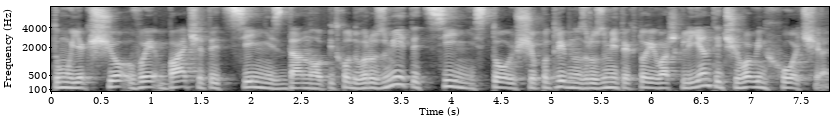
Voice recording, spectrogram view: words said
Тому, якщо ви бачите цінність даного підходу, ви розумієте цінність того, що потрібно зрозуміти, хто є ваш клієнт і чого він хоче.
